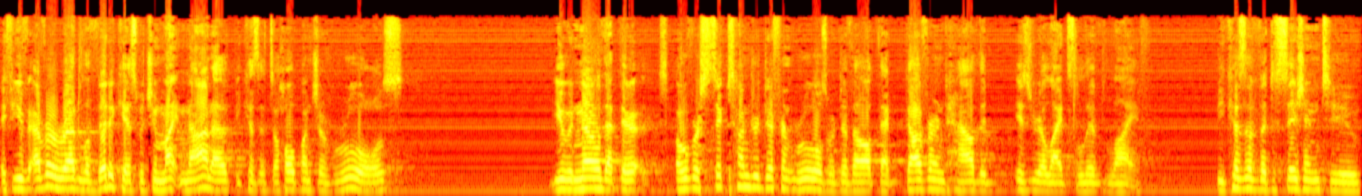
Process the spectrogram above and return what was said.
If you've ever read Leviticus, which you might not have because it's a whole bunch of rules, you would know that there over 600 different rules were developed that governed how the Israelites lived life because of the decision to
